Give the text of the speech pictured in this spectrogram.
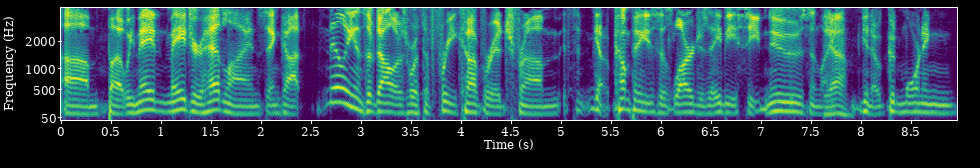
Um, but we made major headlines and got millions of dollars worth of free coverage from you know companies as large as ABC News and like Yeah. you know Good Morning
